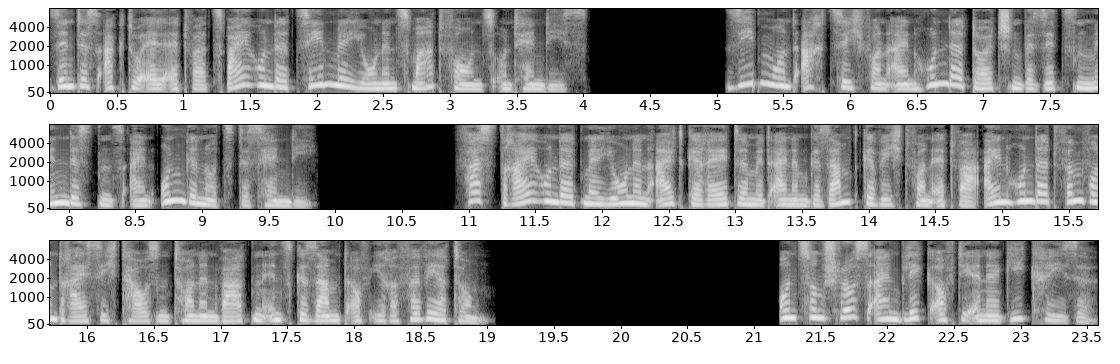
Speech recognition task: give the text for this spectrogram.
sind es aktuell etwa 210 Millionen Smartphones und Handys. 87 von 100 Deutschen besitzen mindestens ein ungenutztes Handy. Fast 300 Millionen Altgeräte mit einem Gesamtgewicht von etwa 135.000 Tonnen warten insgesamt auf ihre Verwertung. Und zum Schluss ein Blick auf die Energiekrise.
